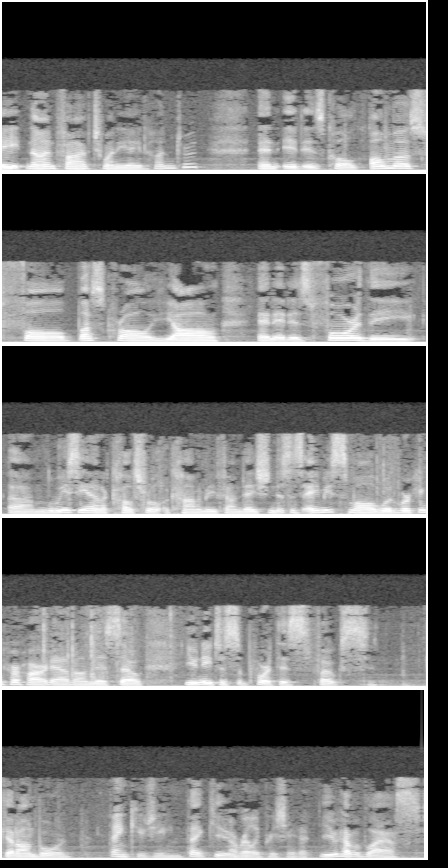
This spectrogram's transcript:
895 2800. And it is called Almost Fall Bus Crawl Y'all. And it is for the um, Louisiana Cultural Economy Foundation. This is Amy Smallwood working her heart out on this. So you need to support this, folks. Get on board. Thank you, Jeanne. Thank you. I really appreciate it. You have a blast.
